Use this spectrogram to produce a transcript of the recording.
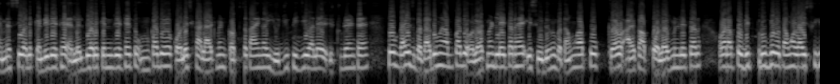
एमएससी वाले कैंडिडेट है एलएलबी वाले कैंडिडेट है तो उनका जो है कॉलेज का अलॉटमेंट कब तक आएगा? यूजी वाले स्टूडेंट है। तो गाइज़ बता दूँ मैं आपका जो अलॉटमेंट लेटर है, इस वीडियो में बताऊँगा आपको कब आएगा आपको अलॉटमेंट लेटर और आपको विद प्रूफ भी बताऊँगा गाइज़ की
